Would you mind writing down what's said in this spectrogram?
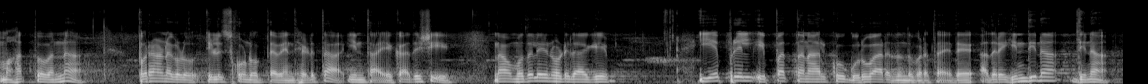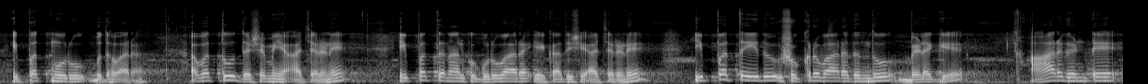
ಮಹತ್ವವನ್ನು ಪುರಾಣಗಳು ತಿಳಿಸ್ಕೊಂಡು ಹೋಗ್ತವೆ ಅಂತ ಹೇಳ್ತಾ ಇಂಥ ಏಕಾದಶಿ. ನಾವು ಮೊದಲೇ ನೋಡಿದಾಗೆ ಏಪ್ರಿಲ್ ಇಪ್ಪತ್ತ ನಾಲ್ಕು ಗುರುವಾರದಂದು ಬರ್ತಾ ಇದೆ. ಅದರ ಹಿಂದಿನ ದಿನ ಇಪ್ಪತ್ತ್ಮೂರು ಬುಧವಾರ. ಅವತ್ತು ದಶಮಿಯ ಆಚರಣೆ ಇಪ್ಪತ್ತ ನಾಲ್ಕು ಗುರುವಾರ ಏಕಾದಶಿ ಆಚರಣೆ, ಇಪ್ಪತ್ತೈದು ಶುಕ್ರವಾರದಂದು ಬೆಳಗ್ಗೆ ಆರು ಗಂಟೆ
